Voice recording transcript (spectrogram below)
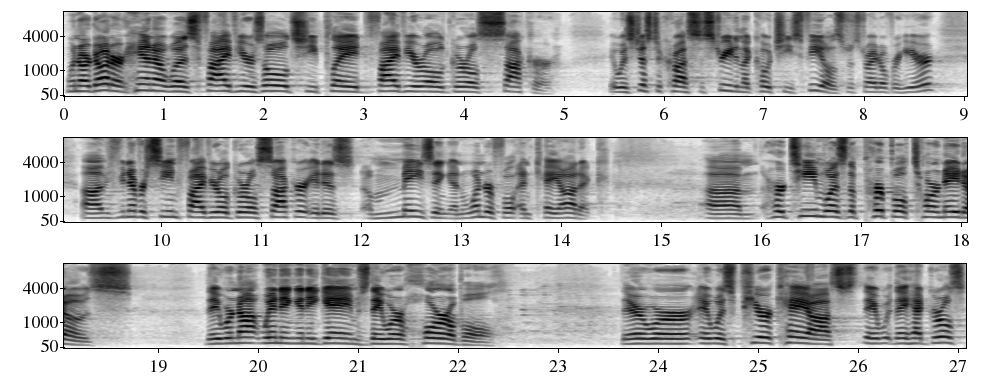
When our daughter Hannah was five years old, she played five year old girls' soccer. It was just across the street in the Cochise Fields, just right over here. Uh, if you've never seen five year old girls soccer, it is amazing and wonderful and chaotic. Um, her team was the Purple Tornadoes. They were not winning any games, they were horrible. There were, it was pure chaos. They, were, they had girls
